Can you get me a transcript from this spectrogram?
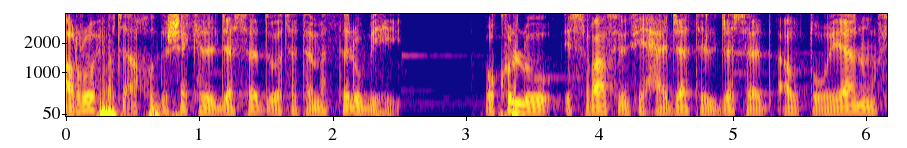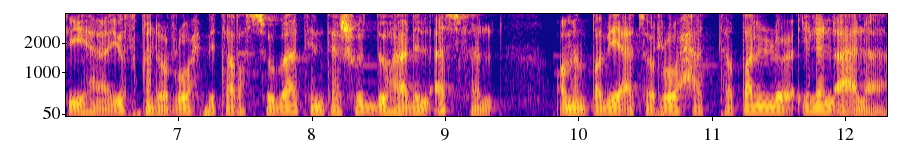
الروح تأخذ شكل الجسد وتتمثل به، وكل إسراف في حاجات الجسد أو طغيان فيها يثقل الروح بترسبات تشدها للأسفل، ومن طبيعة الروح التطلع إلى الأعلى،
